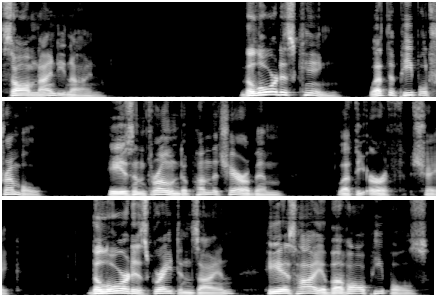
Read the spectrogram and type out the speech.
Psalm 99 The Lord is king. Let the people tremble. He is enthroned upon the cherubim. Let the earth shake. The Lord is great in Zion. He is high above all peoples.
